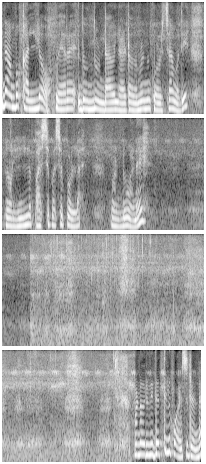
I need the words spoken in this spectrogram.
ഇതാകുമ്പോൾ കല്ലോ വേറെ ഇതൊന്നും ഉണ്ടാവില്ല കേട്ടോ. നമ്മളൊന്ന് കുഴച്ചാൽ മതി. നല്ല പശ പശപ്പുള്ള മണ്ണുമാണേ മണ്ണ് ഒരു വിധത്തിൽ കുഴച്ചിട്ടുണ്ട്.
